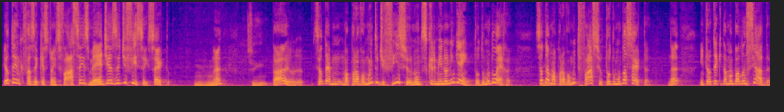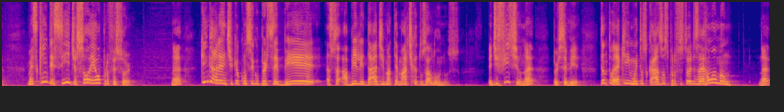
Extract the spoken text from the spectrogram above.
eu tenho que fazer questões fáceis, médias e difíceis, certo? Né? Sim. Tá? Eu- Se eu der uma prova muito difícil, eu não discrimino ninguém, todo mundo erra. Se eu der uma prova muito fácil, todo mundo acerta, né? Então eu tenho que dar uma balanceada. Mas quem decide sou eu, professor. Né? Quem garante que eu consigo perceber essa habilidade matemática dos alunos? É difícil, né? Perceber. Tanto é que em muitos casos os professores erram a mão. né?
